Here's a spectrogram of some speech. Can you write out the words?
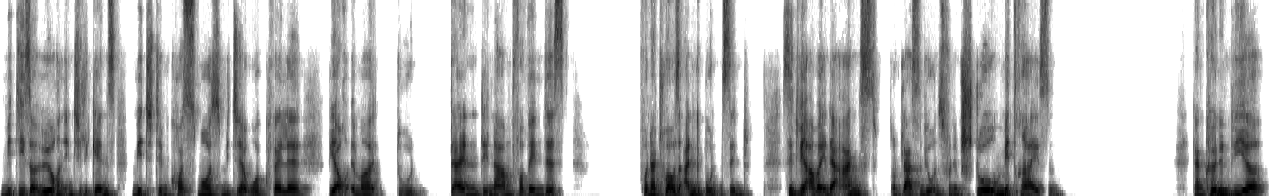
mit dieser höheren Intelligenz, mit dem Kosmos, mit der Urquelle, wie auch immer du dein, den Namen verwendest, von Natur aus angebunden sind. Sind wir aber in der Angst und lassen wir uns von dem Sturm mitreißen, dann können wir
